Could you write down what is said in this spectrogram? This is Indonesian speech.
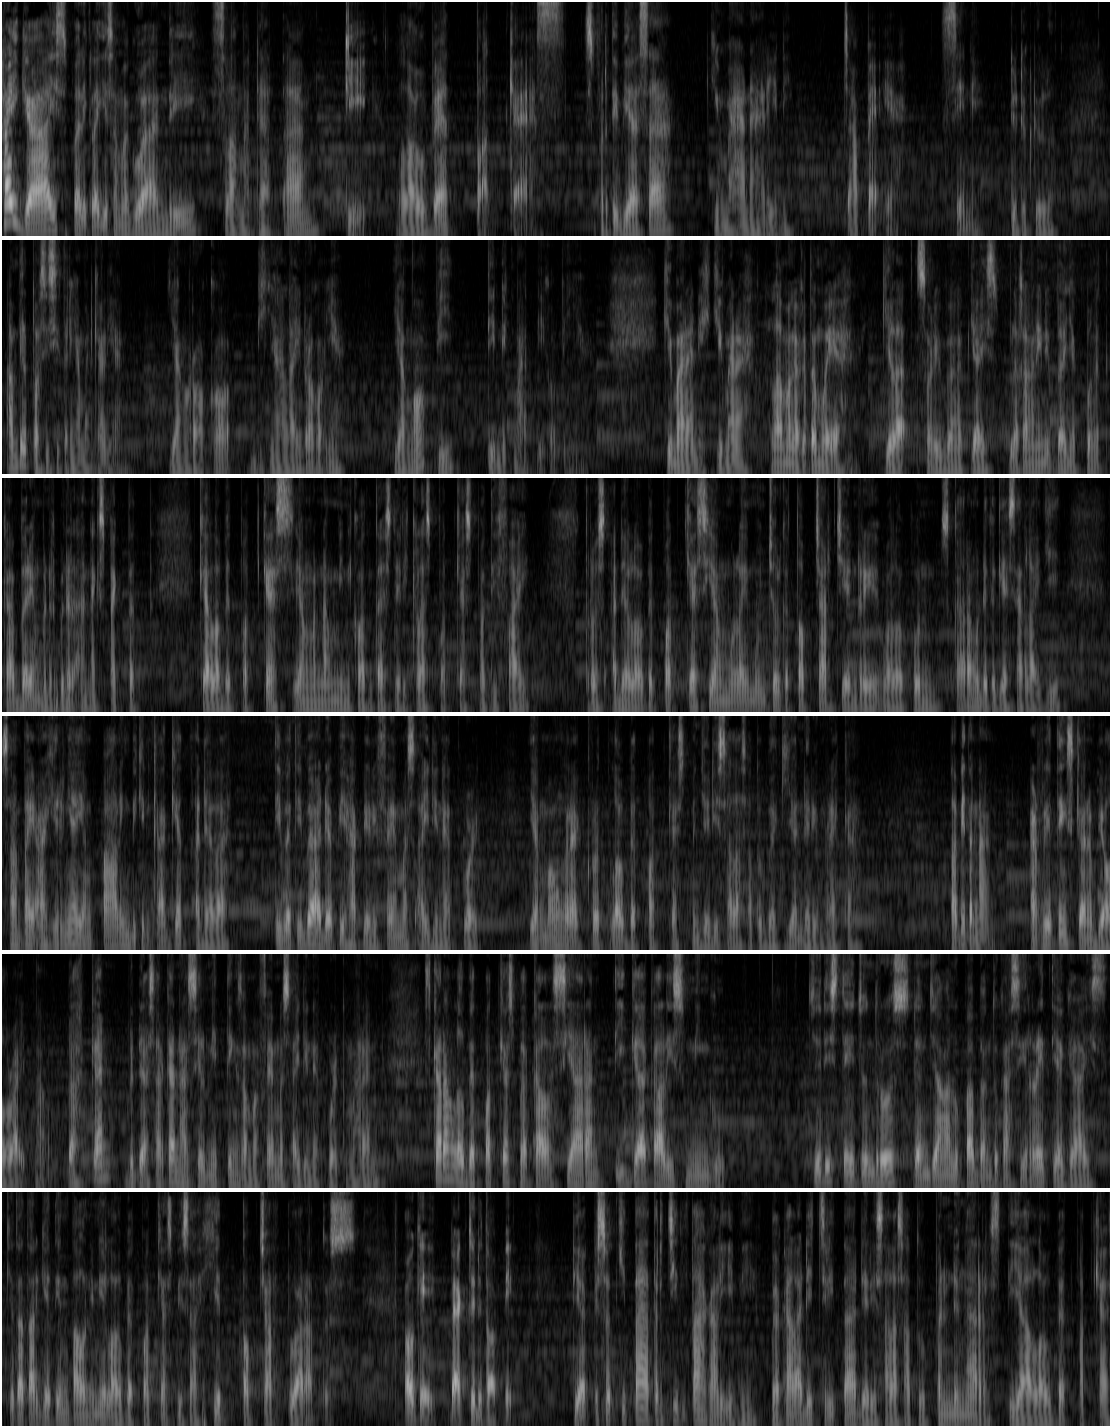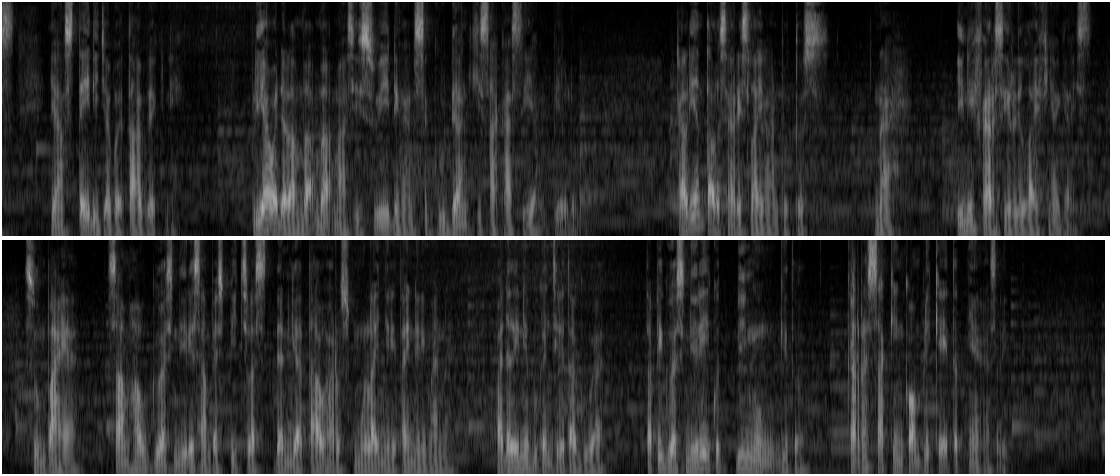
Hai guys, balik lagi sama gua Andri. Selamat datang di Lowbat Podcast. Seperti biasa, gimana hari ini? Capek ya? Sini, duduk dulu. Ambil posisi ternyaman kalian. Yang rokok, dinyalain rokoknya. Yang ngopi, dinikmati kopinya. Gimana nih, gimana? Lama gak ketemu ya? Gila, sorry banget guys. Belakangan ini banyak banget kabar yang bener-bener unexpected. Kayak Lobet Podcast yang menang mini kontes dari kelas podcast Spotify. Terus ada Lobet Podcast yang mulai muncul ke top chart genre walaupun sekarang udah kegeser lagi. Sampai akhirnya yang paling bikin kaget adalah tiba-tiba ada pihak dari Famous ID Network yang mau ngerekrut Lowbat Podcast menjadi salah satu bagian dari mereka. Tapi tenang, everything's gonna be alright now. Bahkan berdasarkan hasil meeting sama Famous ID Network kemarin, sekarang Lowbat Podcast bakal siaran tiga kali seminggu. Jadi stay tune terus dan jangan lupa bantu kasih rate ya guys. Kita targetin tahun ini Lowbat Podcast bisa hit top chart 200. Oke, okay, back to the topic. Di episode kita tercinta kali ini bakal ada cerita dari salah satu pendengar setia Lowbat Podcast yang stay di Jabodetabek nih. Beliau adalah mbak-mbak mahasiswi dengan segudang kisah kasih yang pilu. Kalian tahu series layangan putus? Nah, ini versi real life-nya guys. Sumpah ya, somehow gue sendiri sampai speechless dan gak tahu harus mulai nyeritain dari mana. Padahal ini bukan cerita gue, tapi gue sendiri ikut bingung gitu. Karena saking complicatednya asli.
